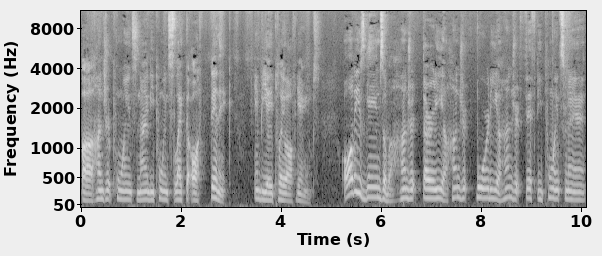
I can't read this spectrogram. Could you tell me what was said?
100 points, 90 points, like the authentic NBA playoff games. All these games of 130, 140, 150 points, man,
